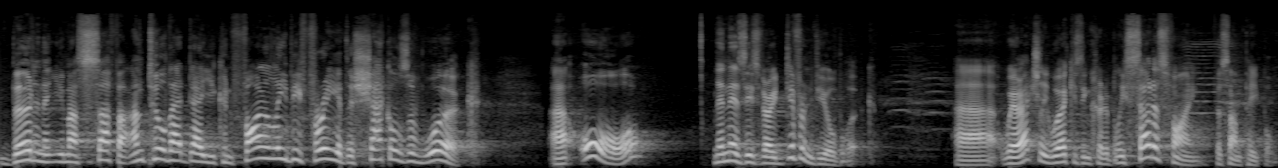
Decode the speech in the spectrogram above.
burden that you must suffer until that day you can finally be free of the shackles of work uh, or then there's this very different view of work, uh, where actually work is incredibly satisfying for some people.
